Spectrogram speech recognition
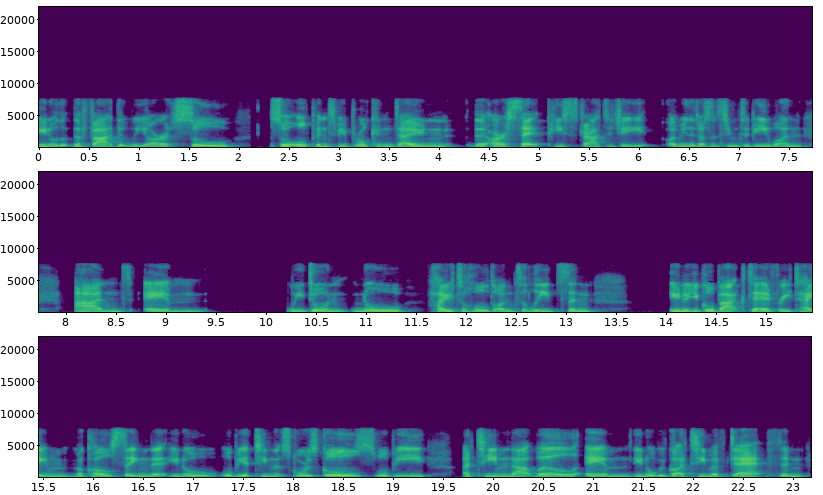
you know, the, the fact that we are so so open to be broken down that our set piece strategy i mean there doesn't seem to be one and um we don't know how to hold on to leads and you know, you go back to every time McCall's saying that, you know, we'll be a team that scores goals, we'll be a team that will, um, you know, we've got a team of depth and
